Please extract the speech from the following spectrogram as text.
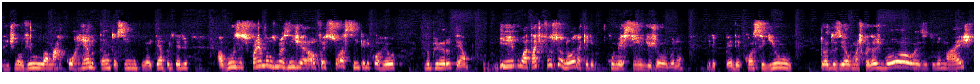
A gente não viu o Lamar correndo tanto assim no primeiro tempo. Ele teve alguns scrambles, mas em geral foi só assim que ele correu no primeiro tempo. E o ataque funcionou naquele comecinho de jogo, né? Ele, ele conseguiu produzir algumas coisas boas e tudo mais,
